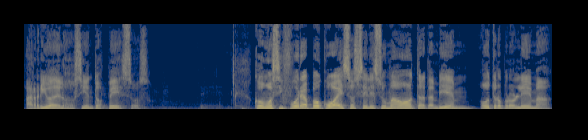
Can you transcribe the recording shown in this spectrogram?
arriba de los 200 pesos. Como si fuera poco, a eso se le suma otra también, otro problema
